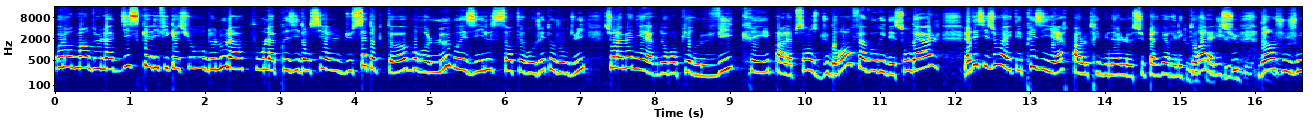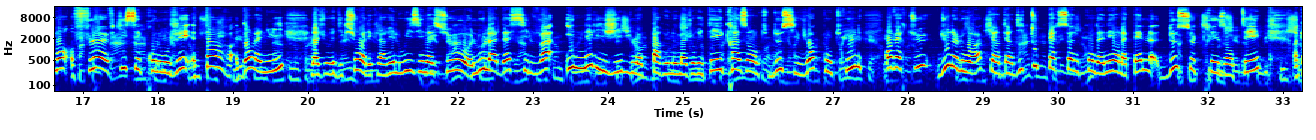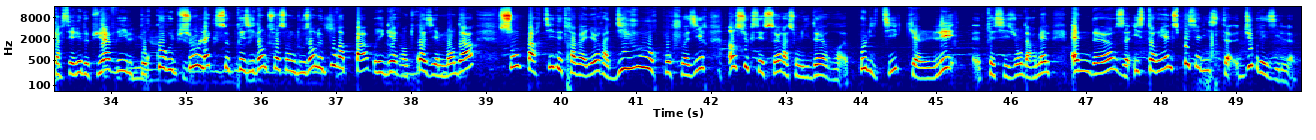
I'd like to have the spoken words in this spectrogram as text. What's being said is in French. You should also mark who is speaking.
Speaker 1: Au lendemain de la disqualification de Lula pour la présidentielle du 7 octobre, le Brésil s'interrogeait aujourd'hui sur la manière de remplir le vide créé par l'absence du grand favori des sondages. La décision a été prise hier par le tribunal supérieur électoral à l'issue d'un jugement fleuve qui s'est prolongé tard dans la nuit. La juridiction a déclaré Luiz Inácio Lula da Silva inéligible par une majorité écrasante de six voix contre une en vertu d'une loi qui interdit toute personne condamnée en appel de se présenter. Incarcéré depuis avril pour corruption, l'ex-président de 72 ans ne pourra pas briguer un troisième mandat. Son parti des travailleurs a 10 jours pour choisir un successeur à son leader politique. Les précisions d'Armel Enders, historienne spécialiste du Brésil.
